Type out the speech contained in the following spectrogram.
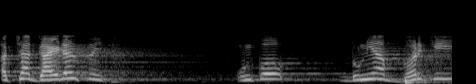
अच्छा गाइडेंस नहीं था। उनको दुनिया भर की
